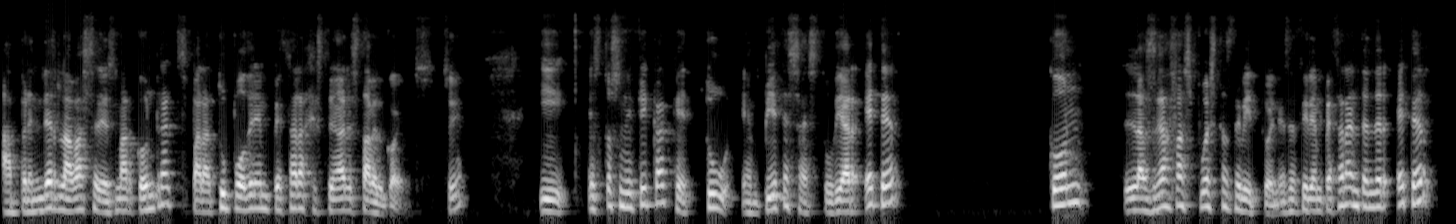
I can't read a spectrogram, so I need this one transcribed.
aprender la base de smart contracts para tú poder empezar a gestionar stablecoins, ¿sí? Y esto significa que tú empieces a estudiar Ether con las gafas puestas de Bitcoin, es decir, empezar a entender Ether,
